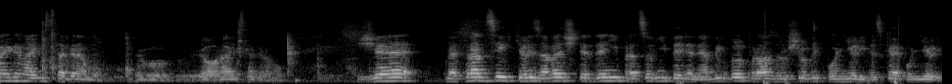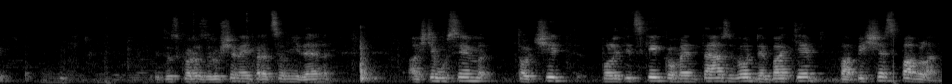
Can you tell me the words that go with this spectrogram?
říkal někde na Instagramu, nebo jo, na Instagramu, že ve Francii chtěli zavést čtyřdenní pracovní týden. Já bych byl pro a zrušil bych pondělí. Dneska je pondělí. Je to skoro zrušený pracovní den. A ještě musím točit politický komentář o debatě Babiše s Pavlem.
